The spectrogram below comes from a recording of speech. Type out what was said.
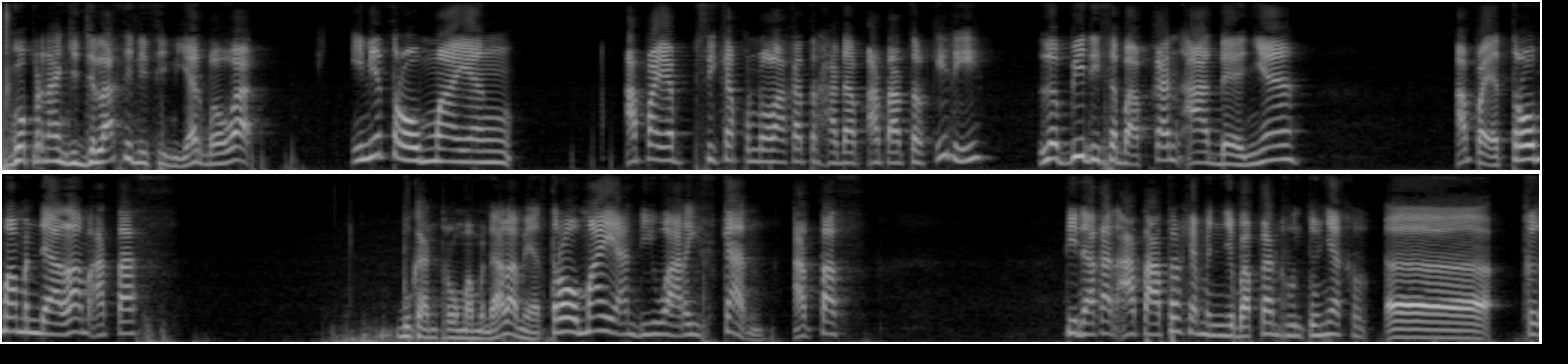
gue pernah jelasin di sini ya bahwa ini trauma yang apa ya sikap penolakan terhadap Ataturk ini lebih disebabkan adanya apa ya trauma mendalam atas bukan trauma mendalam ya trauma yang diwariskan atas tindakan Ataturk yang menyebabkan runtuhnya ke, uh, ke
